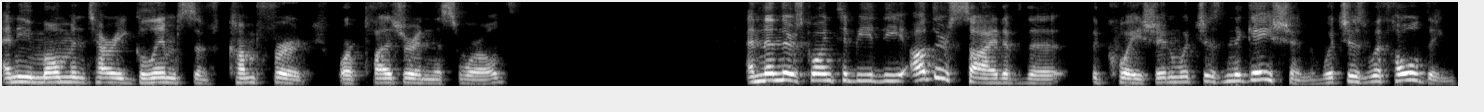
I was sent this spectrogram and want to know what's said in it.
any momentary glimpse of comfort or pleasure in this world. And then there's going to be the other side of the equation, which is negation, which is withholding,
